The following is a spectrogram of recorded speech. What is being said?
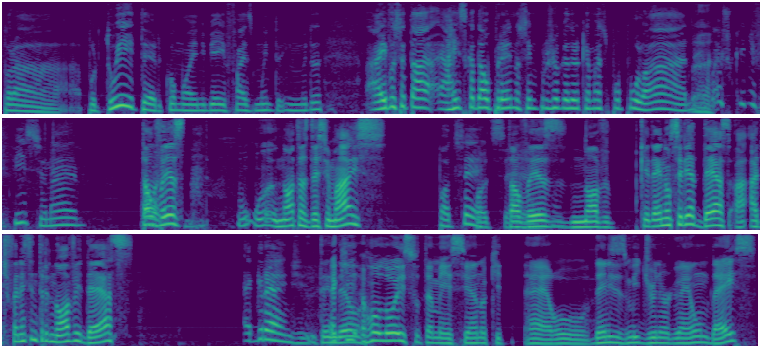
para por Twitter, como a NBA faz muito em muita Aí você tá arrisca dar o prêmio sempre pro jogador que é mais popular. É. Eu acho que é difícil, né? Talvez o- o- notas decimais, Pode ser. Pode ser. talvez 9, porque daí não seria 10. A, a diferença entre 9 e 10, É grande. É entendeu? que rolou isso também esse ano, que é, o Dennis Smith Jr. ganhou um 10,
